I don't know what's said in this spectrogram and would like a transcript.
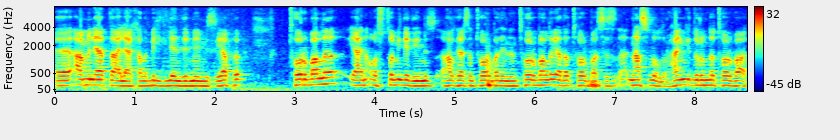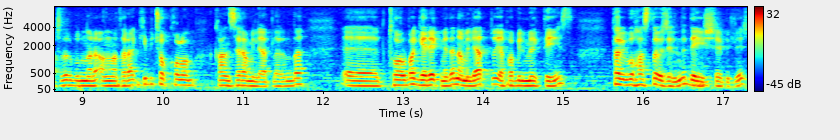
e, ameliyatla alakalı bilgilendirmemizi yapıp torbalı yani ostomi dediğimiz halk arasında torba denilen torbalı ya da torbasız nasıl olur, hangi durumda torba açılır bunları anlatarak ki birçok kolon kanser ameliyatlarında e, torba gerekmeden ameliyat yapabilmekteyiz. Tabii bu hasta özelinde değişebilir.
